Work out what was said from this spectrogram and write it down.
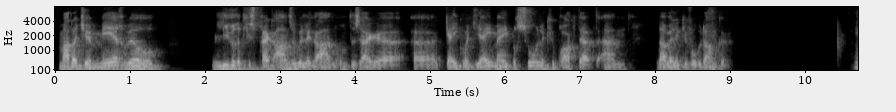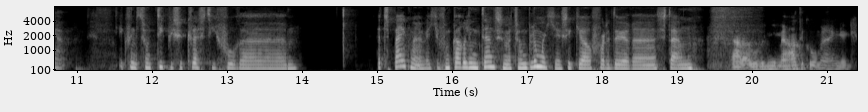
Maar dat je meer wil liever het gesprek aan zou willen gaan om te zeggen: uh, kijk wat jij mij persoonlijk gebracht hebt en daar wil ik je voor bedanken. Ja, ik vind het zo'n typische kwestie voor. Uh, het spijt me, weet je, van Caroline Tensen met zo'n bloemetje zie ik jou voor de deur uh, staan. Ja, daar hoef ik niet meer aan te komen, denk ik.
